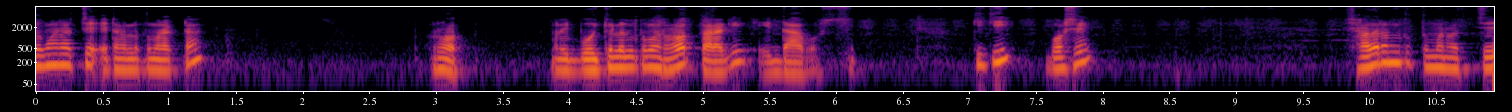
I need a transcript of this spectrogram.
তোমার হচ্ছে, এটা হলো তোমার একটা হ্রদ মানে বৈকাল হলো তোমার হ্রদ তার আগে এই দা বসছে। কি কি? বসে। সাধারণত তোমার হচ্ছে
